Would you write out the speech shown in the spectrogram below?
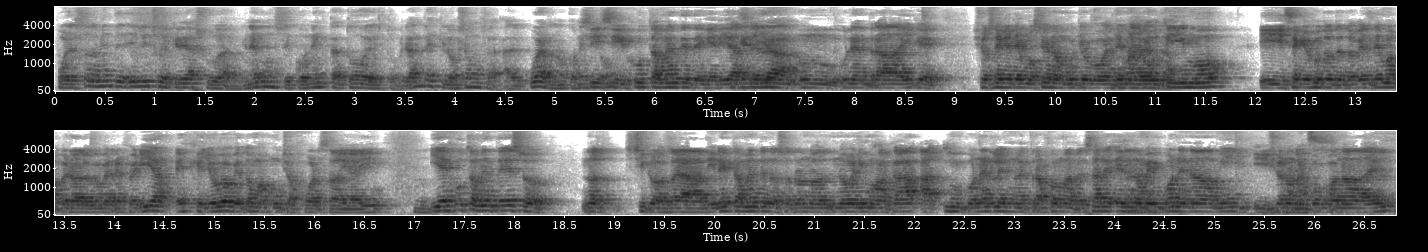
Por el solamente el hecho de querer ayudar. Mirá cómo se conecta todo esto. Pero antes que lo vayamos a- al cuerno con Sí, esto. sí, justamente te quería Te hacer quería- un- una entrada ahí que yo sé que te emociona mucho con el Me tema del autismo Y sé que justo te toqué el tema, pero a lo que me refería es que yo veo que tomas mucha fuerza de ahí. Mm. Y es justamente eso. No, chicos, o sea, directamente nosotros no, no venimos acá a imponerles nuestra forma de pensar. Él no me impone nada a mí y yo no le impongo nada a él.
